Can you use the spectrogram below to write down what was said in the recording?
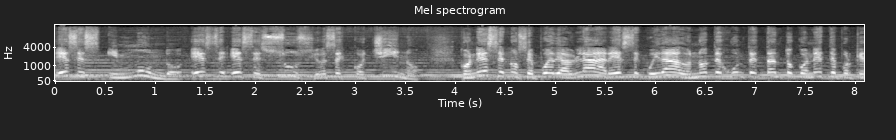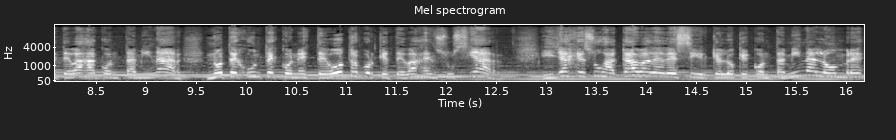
ese es inmundo, ese, ese es sucio, ese es cochino. Con ese no se puede hablar, ese cuidado. No te juntes tanto con este porque te vas a contaminar. No te juntes con este otro porque te vas a ensuciar. Y ya Jesús acaba de decir que lo que contamina al hombre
